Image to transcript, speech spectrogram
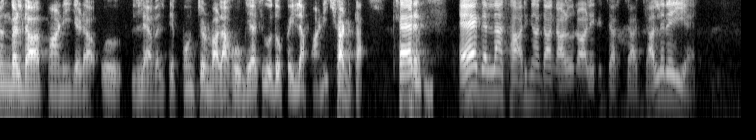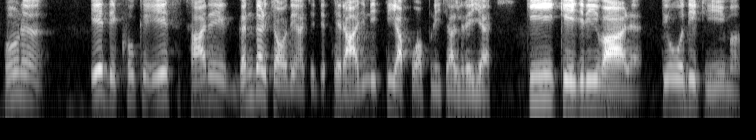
ਨੰਗਲ ਦਾ ਪਾਣੀ ਜਿਹੜਾ ਉਹ ਲੈਵਲ ਤੇ ਪਹੁੰਚਣ ਵਾਲਾ ਹੋ ਗਿਆ ਸੀ ਉਦੋਂ ਪਹਿਲਾਂ ਪਾਣੀ ਛੱਡਤਾ। ਖੈਰ ਇਹ ਗੱਲਾਂ ਸਾਰੀਆਂ ਦਾ ਨਾਲੋਂ ਨਾਲ ਇੱਕ ਚਰਚਾ ਚੱਲ ਰਹੀ ਹੈ। ਹੁਣ ਇਹ ਦੇਖੋ ਕਿ ਇਸ ਸਾਰੇ ਗੰਦਲ ਚੌਦਿਆਂ 'ਚ ਜਿੱਥੇ ਰਾਜਨੀਤੀ ਆਪੋ ਆਪਣੀ ਚੱਲ ਰਹੀ ਹੈ ਕੀ ਕੇਜਰੀਵਾਲ ਤੇ ਉਹਦੀ ਟੀਮ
